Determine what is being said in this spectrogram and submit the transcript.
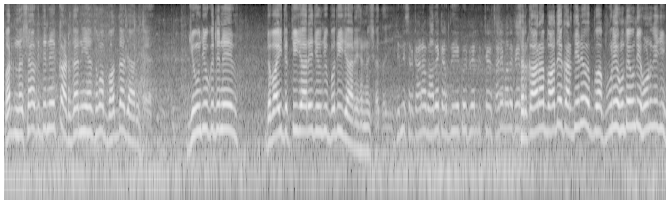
ਪਰ ਨਸ਼ਾ ਕਿਤੇ ਨੇ ਘਟਦਾ ਨਹੀਂ ਹੈ ਸਗੋਂ ਵੱਧਦਾ ਜਾ ਰਿਹਾ ਹੈ। ਜਿਉਂ-ਜਿਉਂ ਕਿਤੇ ਨੇ ਦਵਾਈ ਦਿੱਤੀ ਜਾ ਰਹੀ ਜਿਉਂ-ਜਿਉਂ ਵਧੀ ਜਾ ਰਿਹਾ ਨਸ਼ਾ ਤਾਂ ਜੀ। ਜਿੰਨੇ ਸਰਕਾਰਾਂ ਵਾਅਦੇ ਕਰਦੀ ਹੈ ਕੋਈ ਫਿਰ ਸਾਰੇ ਵਾਅਦੇ ਫਿਰ ਸਰਕਾਰਾਂ ਵਾਅਦੇ ਕਰਦੀਆਂ ਨੇ ਉਹ ਪ- ਪੂਰੇ ਹੁੰਦੇ ਹੁੰਦੇ ਹੋਣਗੇ ਜੀ।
